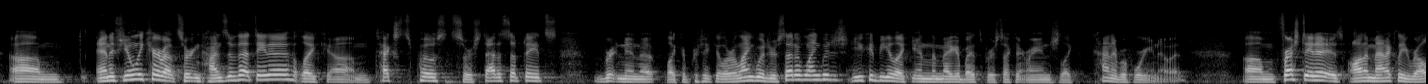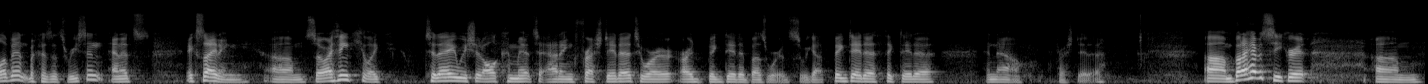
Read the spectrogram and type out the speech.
Um, and if you only care about certain kinds of that data, like um, text posts or status updates, written in a, like a particular language or set of language, you could be like in the megabytes per second range, like kind of before you know it. Um, fresh data is automatically relevant because it's recent and it's exciting. Um, so I think like today we should all commit to adding fresh data to our, our big data buzzwords. So we got big data, thick data, and now fresh data. Um, but I have a secret. Um,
